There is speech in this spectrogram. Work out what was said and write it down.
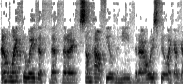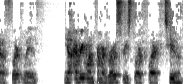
I don't like the way that, that, that I somehow feel the need that I always feel like I've got to flirt with, you know, everyone from a grocery store clerk to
